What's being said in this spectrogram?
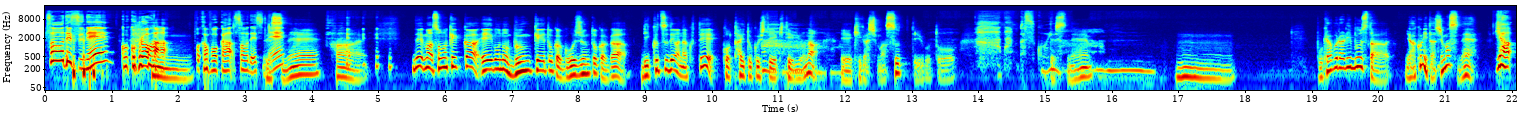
そうですね。心うは、んポカポカ、そうですですね。ね。はい。で、まあ、その結果、英語の文型とか語順とかが理屈ではなくて、こう体得してきているような、えー気がしますっていうこと。あーなんかすごいな。ですねうんうん。ボキャブラリーブースター、役に立ちますね。いや、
